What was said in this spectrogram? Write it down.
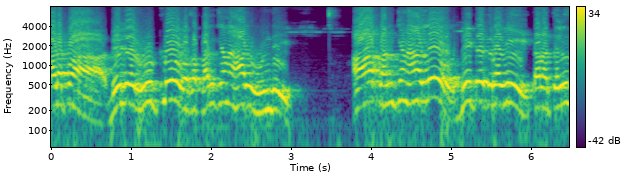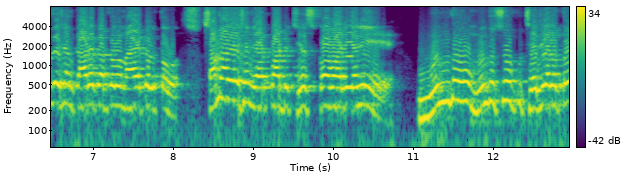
కడప వెళ్ళే రూట్లో ఒక ఫంక్షన్ హాల్ ఉంది. ఆ ఫంక్షన్ హాల్లో బీటెక్ రవి తన తెలుగుదేశం కార్యకర్తలు నాయకులతో సమావేశం ఏర్పాటు చేసుకోవాలి అని ముందు ముందు చూపు చర్యలతో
